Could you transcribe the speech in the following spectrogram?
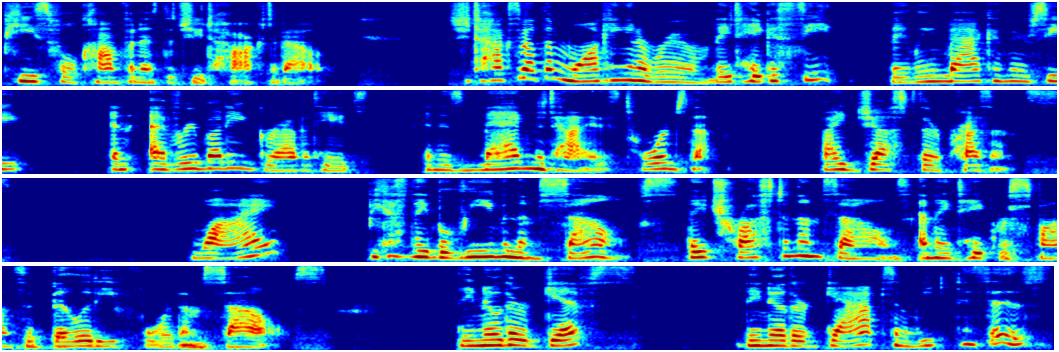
peaceful confidence that you talked about. She talks about them walking in a room. They take a seat, they lean back in their seat, and everybody gravitates and is magnetized towards them by just their presence. Why? because they believe in themselves, they trust in themselves, and they take responsibility for themselves. They know their gifts, they know their gaps and weaknesses.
